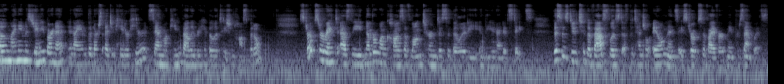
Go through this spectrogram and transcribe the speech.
Hello, my name is Jamie Barnett and I am the nurse educator here at San Joaquin Valley Rehabilitation Hospital. Strokes are ranked as the number one cause of long-term disability in the United States. This is due to the vast list of potential ailments a stroke survivor may present with.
